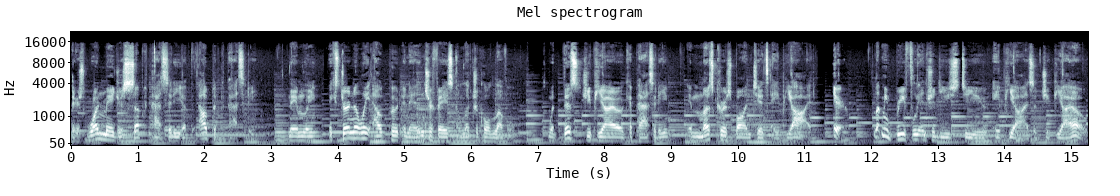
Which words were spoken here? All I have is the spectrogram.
There's one major subcapacity of the output capacity, namely, externally output in an interface electrical level. With this GPIO capacity, it must correspond to its API. Here, let me briefly introduce to you APIs of GPIO.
